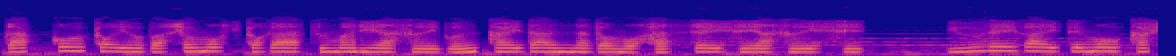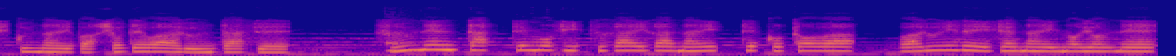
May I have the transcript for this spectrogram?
学校という場所も人が集まりやすい分階段なども発生しやすいし、幽霊がいてもおかしくない場所ではあるんだぜ。数年経っても実害がないってことは、悪い例じゃないのよね。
